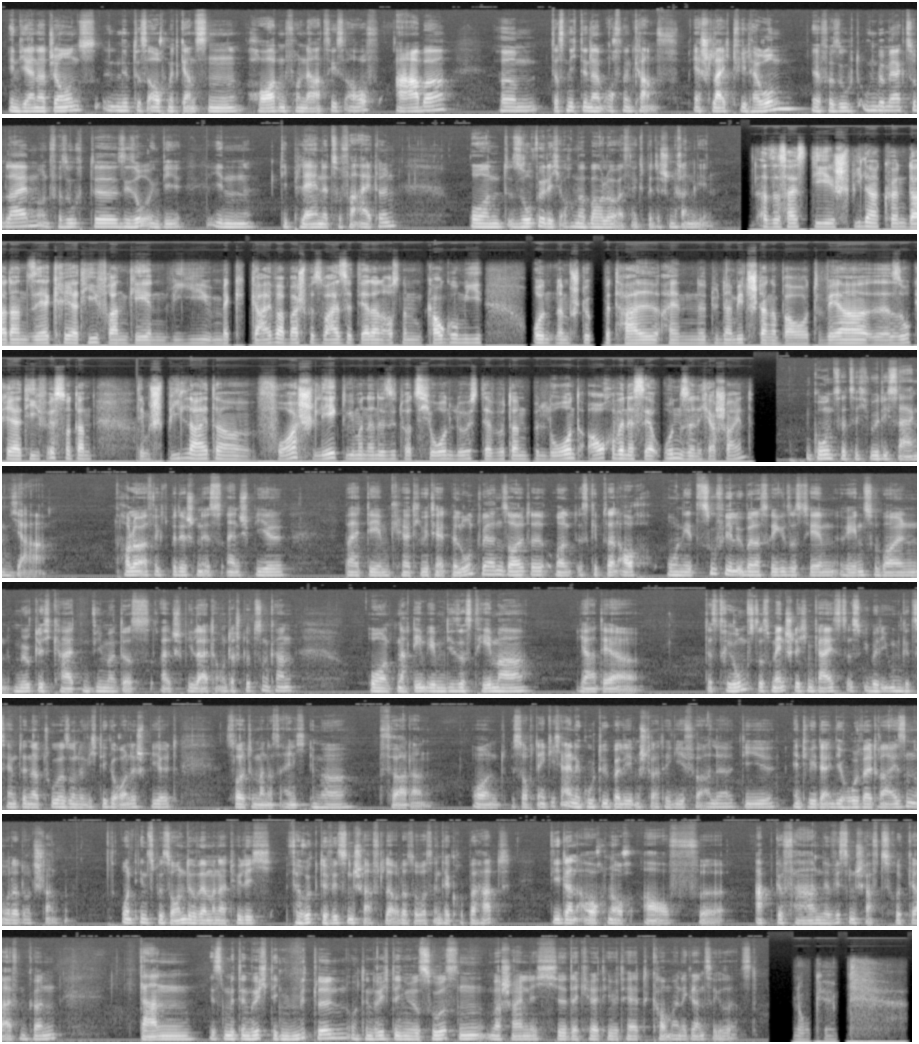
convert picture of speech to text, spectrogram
Indiana Jones nimmt es auch mit ganzen Horden von Nazis auf, aber ähm, das nicht in einem offenen Kampf. Er schleicht viel herum, er versucht unbemerkt zu bleiben und versucht äh, sie so irgendwie in die Pläne zu vereiteln. Und so würde ich auch immer bei Hollow Earth Expedition rangehen. Also das heißt, die Spieler können da dann sehr kreativ rangehen, wie MacGyver beispielsweise, der dann aus einem Kaugummi und einem Stück Metall eine Dynamitstange baut. Wer äh, so kreativ ist und dann dem Spielleiter vorschlägt, wie man eine Situation löst, der wird dann belohnt, auch wenn es sehr unsinnig erscheint. Grundsätzlich würde ich sagen, ja. Hollow Earth Expedition ist ein Spiel, bei dem Kreativität belohnt werden sollte. Und es gibt dann auch, ohne jetzt zu viel über das Regelsystem reden zu wollen, Möglichkeiten, wie man das als Spielleiter unterstützen kann. Und nachdem eben dieses Thema ja der, des Triumphs des menschlichen Geistes über die ungezähmte Natur so eine wichtige Rolle spielt, sollte man das eigentlich immer fördern. Und ist auch, denke ich, eine gute Überlebensstrategie für alle, die entweder in die Hohlwelt reisen oder dort standen. Und insbesondere, wenn man natürlich verrückte Wissenschaftler oder sowas in der Gruppe hat, die dann auch noch auf äh, abgefahrene Wissenschaft zurückgreifen können, dann ist mit den richtigen Mitteln und den richtigen Ressourcen wahrscheinlich äh, der Kreativität kaum eine Grenze gesetzt. Okay.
